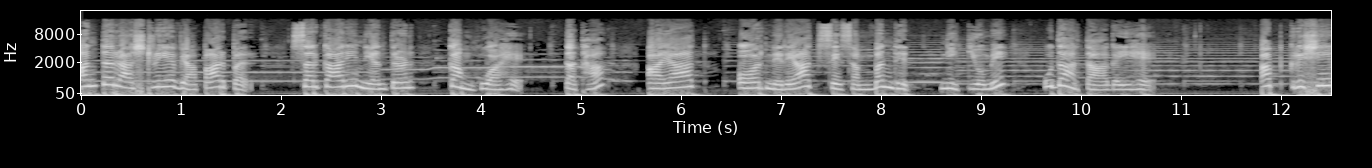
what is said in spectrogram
अंतरराष्ट्रीय व्यापार पर सरकारी नियंत्रण कम हुआ है, तथा आयात और निर्यात से संबंधित नीतियों में उदारता आ गई है। अब कृषि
